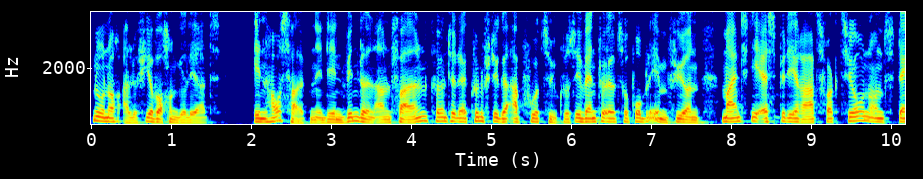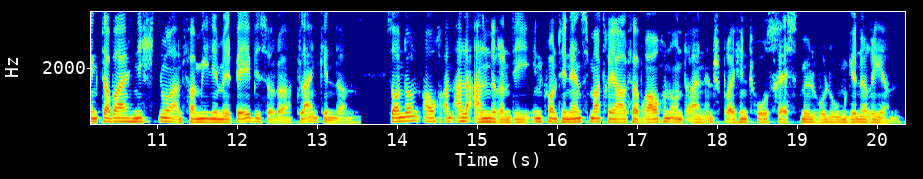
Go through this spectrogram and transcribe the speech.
nur noch alle vier Wochen geleert. In Haushalten, in denen Windeln anfallen, könnte der künftige Abfuhrzyklus eventuell zu Problemen führen, meint die SPD-Ratsfraktion und denkt dabei nicht nur an Familien mit Babys oder Kleinkindern, sondern auch an alle anderen, die Inkontinenzmaterial verbrauchen und ein entsprechend hohes Restmüllvolumen generieren.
